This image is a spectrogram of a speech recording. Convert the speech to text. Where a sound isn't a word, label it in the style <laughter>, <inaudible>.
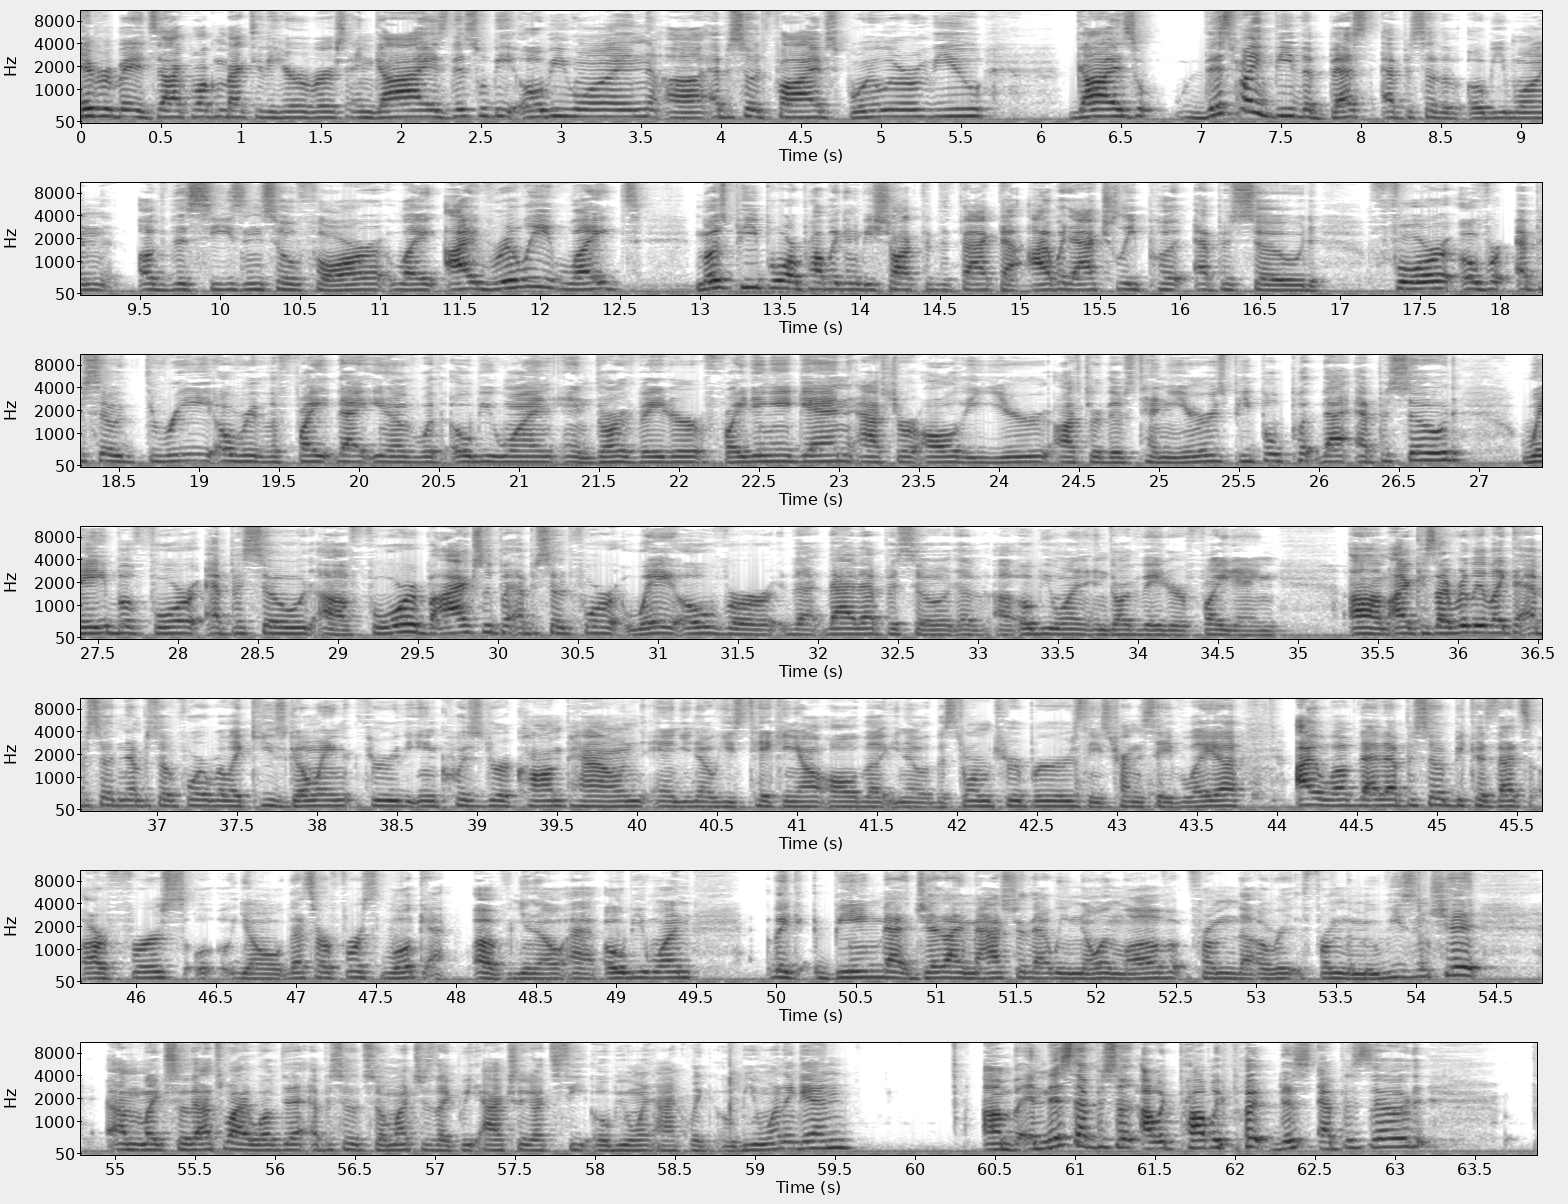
Hey everybody, it's Zach. Welcome back to the Heroverse. And guys, this will be Obi-Wan uh, Episode 5 spoiler review. Guys, this might be the best episode of Obi-Wan of this season so far. Like, I really liked... Most people are probably going to be shocked at the fact that I would actually put Episode 4 over Episode 3 over the fight that, you know, with Obi-Wan and Darth Vader fighting again after all the year, after those 10 years. People put that episode way before episode uh, four, but I actually put episode four way over that, that episode of uh, Obi-Wan and Darth Vader fighting. Um, I, cause I really like the episode in episode four where like he's going through the Inquisitor compound and, you know, he's taking out all the, you know, the stormtroopers and he's trying to save Leia. I love that episode because that's our first, you know, that's our first look at, of, you know, at Obi-Wan like being that Jedi master that we know and love from the, from the movies and shit um, like, so that's why I loved that episode so much is like we actually got to see Obi-Wan act like Obi-Wan again. Um, but in this episode, I would probably <laughs> put this episode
